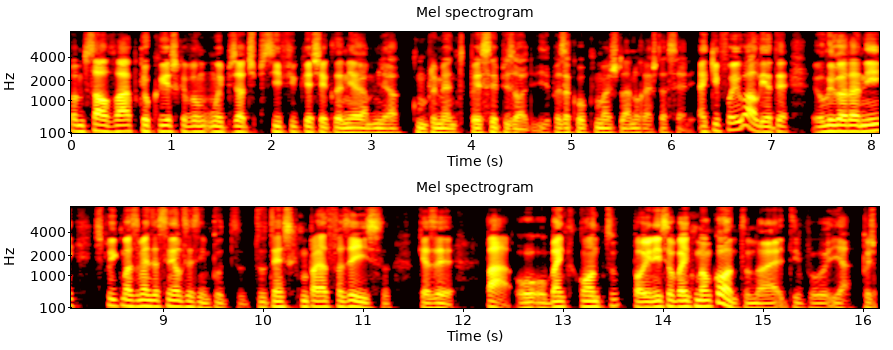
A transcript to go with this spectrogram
para me salvar, porque eu queria escrever um episódio específico e achei que o Dani era melhor complemento para esse episódio. E depois acabou por me ajudar no resto da série. Aqui foi igual, e até eu ligo ao Dani, explico mais ou menos assim, ele diz assim: puto, tu tens que me parar de fazer isso. Quer dizer, pá, ou, ou bem que conto para o início, ou bem que não conto, não é? Tipo, yeah. depois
